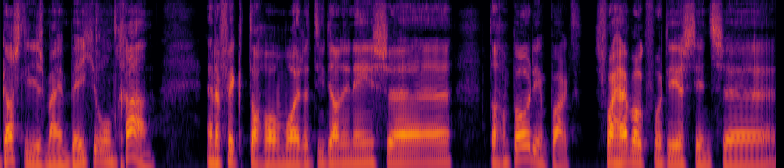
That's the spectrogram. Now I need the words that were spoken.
Gasly is mij een beetje ontgaan. En dan vind ik het toch wel mooi dat hij dan ineens eh, toch een podium pakt. Dus voor hem ook voor het eerst sinds eh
